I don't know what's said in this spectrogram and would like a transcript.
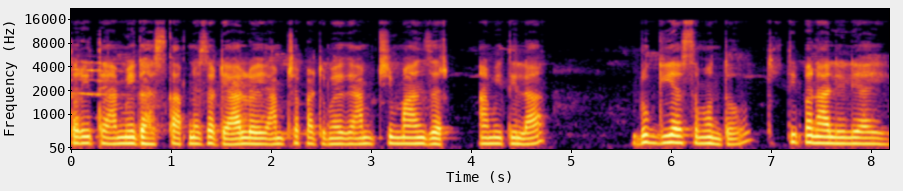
तर इथे आम्ही घास कापण्यासाठी आलो आहे आमच्या पाठीमागे आमची मांजर आम्ही तिला डुग्गी असं म्हणतो. तर ती पण आलेली आहे.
